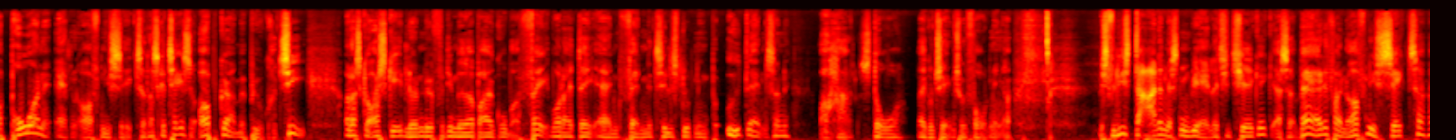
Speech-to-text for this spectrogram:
og brugerne af den offentlige sektor. Der skal tages opgør med byråkrati, og der skal også ske et lønløft for de medarbejdergrupper og fag, hvor der i dag er en faldende tilslutning på uddannelserne og har store rekrutteringsudfordringer. Hvis vi lige starter med sådan en reality check, ikke? Altså, hvad er det for en offentlig sektor?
